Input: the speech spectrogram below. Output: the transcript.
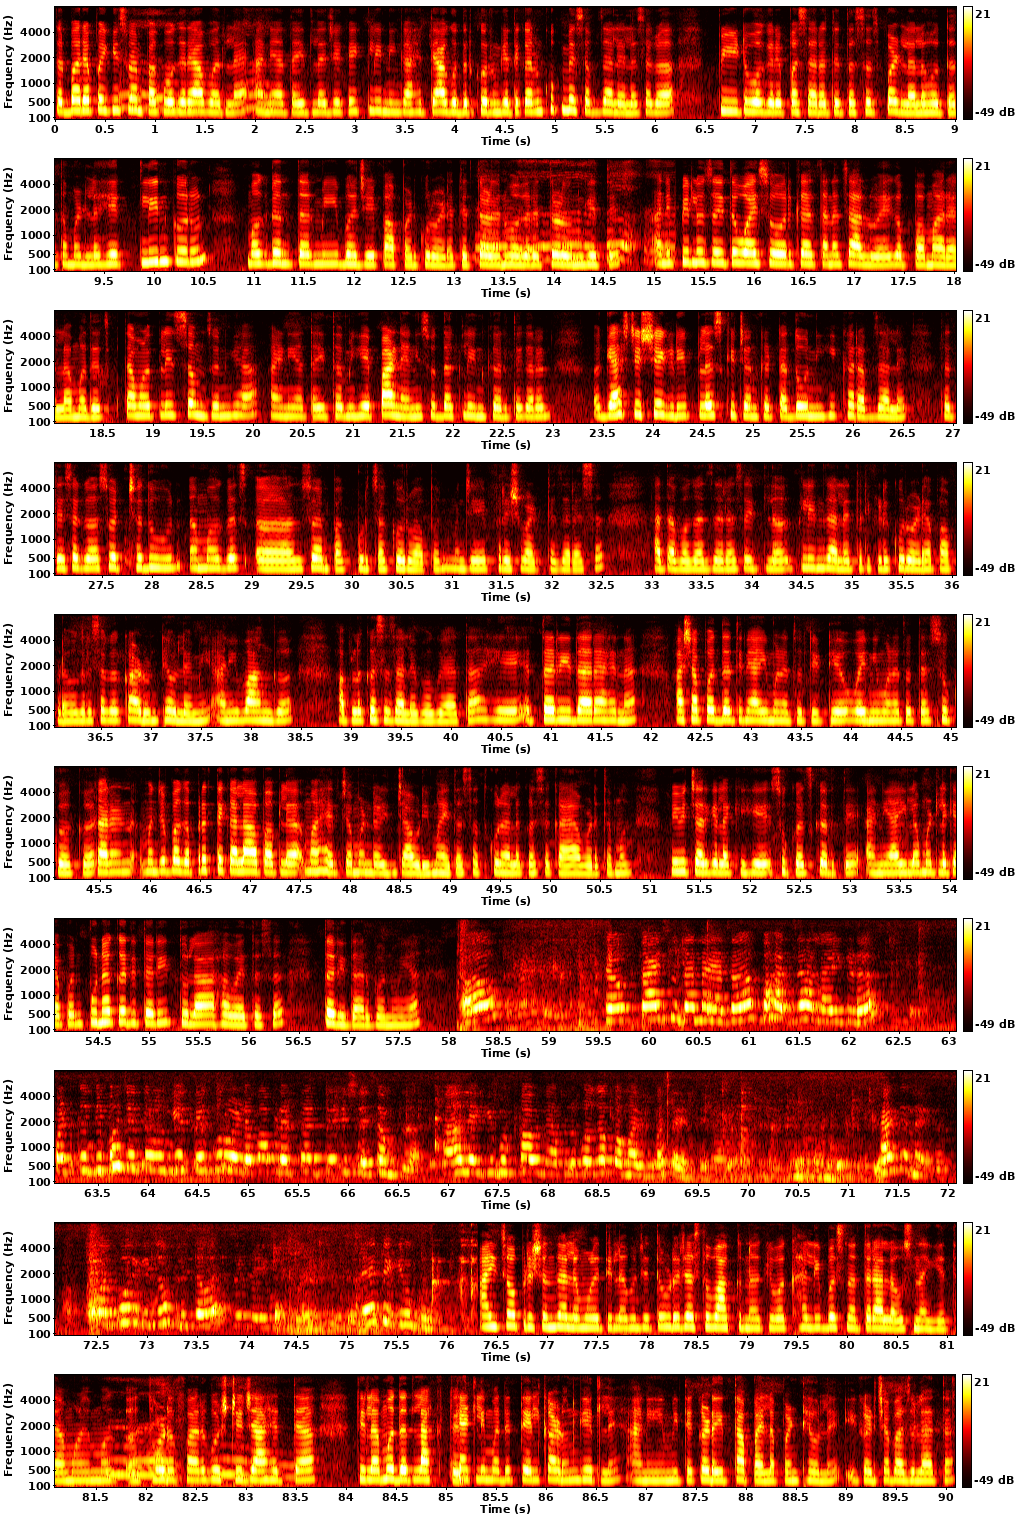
तर बऱ्यापैकी स्वयंपाक वगैरे आवरलाय आणि आता इथलं जे काही क्लिनिंग आहे ते अगोदर करून घेते. कारण खूप मेसअप झालेलं सगळं. पीठ वगैरे पसारा ते तसंच पडलेलं होतं. तर म्हटलं हे क्लीन करून मग नंतर मी भजे पापड कुरवड्या ते तळण वगैरे तळून घेते. आणि पिल्लूचं इथं वॉइस ओव्हर करताना चालू आहे गप्पा मारायला मध्येच. त्यामुळे प्लीज समजून घ्या. आणि आता इथं मी हे पाण्याने सुद्धा क्लीन करते. कारण गॅसची शेगडी प्लस किचन कट्टा दोन्हीही खराब झाले तर ते सगळं स्वच्छ धुवून मगच स्वयंपाक पुढचा करू आपण. म्हणजे फ्रेश वाटतं जरासं. आता बघा जरासं इथलं क्लीन झालं तर इकडे कुरवड्या पापड्या वगैरे सगळं काढून ठेवलं मी. आणि वांग आपलं कसं झालं बघूया आता. हे तरीदार आहे ना अशा पद्धतीने आई म्हणत होती ठेव. वहिनी म्हणत होत्या सुकं कर. कारण म्हणजे बघा प्रत्येकाला आपापल्या माहेरच्या मंडळींच्या आवडी माहीत असतात. कुणाला कसं काय आवडतं. मग मी विचार केला की हे सुकच करते. आणि आईला म्हटलं की आपण पुन्हा कधीतरी तुला हवंय तसं तरीदार बनवूया. काय सुद्धा नाही. आता भात झाला इकडं. पटकन ती भजे तळून घेते कुरवड्या पापड्या तळते विषय संपला. आले की मग पाहुणे आपलं बघ गप्पा मारीत बसायचे काय का नाही गं? पोरगी झोपली तर देते की उकळून. आईचं ऑपरेशन झाल्यामुळे तिला म्हणजे तेवढं जास्त वाकणं किंवा खाली बसणं तर अलाउच नाहीये. त्यामुळे मग थोडंफार गोष्टी ज्या आहेत त्या तिला मदत लागते. कॅटलीमध्ये तेल काढून घेतले आणि मी ते कढईत तापायला पण ठेवलंय. इकडच्या बाजूला आता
